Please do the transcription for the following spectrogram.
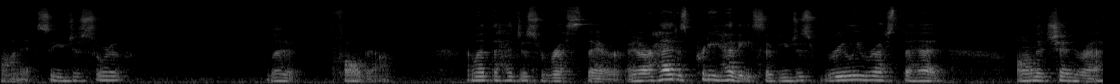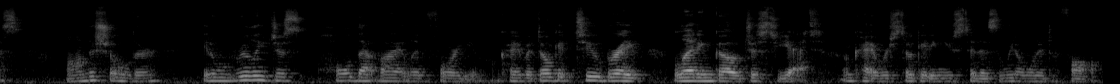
on it. So you just sort of let it fall down and let the head just rest there. And our head is pretty heavy. So if you just really rest the head on the chin rest, on the shoulder. It'll really just hold that violin for you, okay? But don't get too brave letting go just yet, okay? We're still getting used to this and we don't want it to fall.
